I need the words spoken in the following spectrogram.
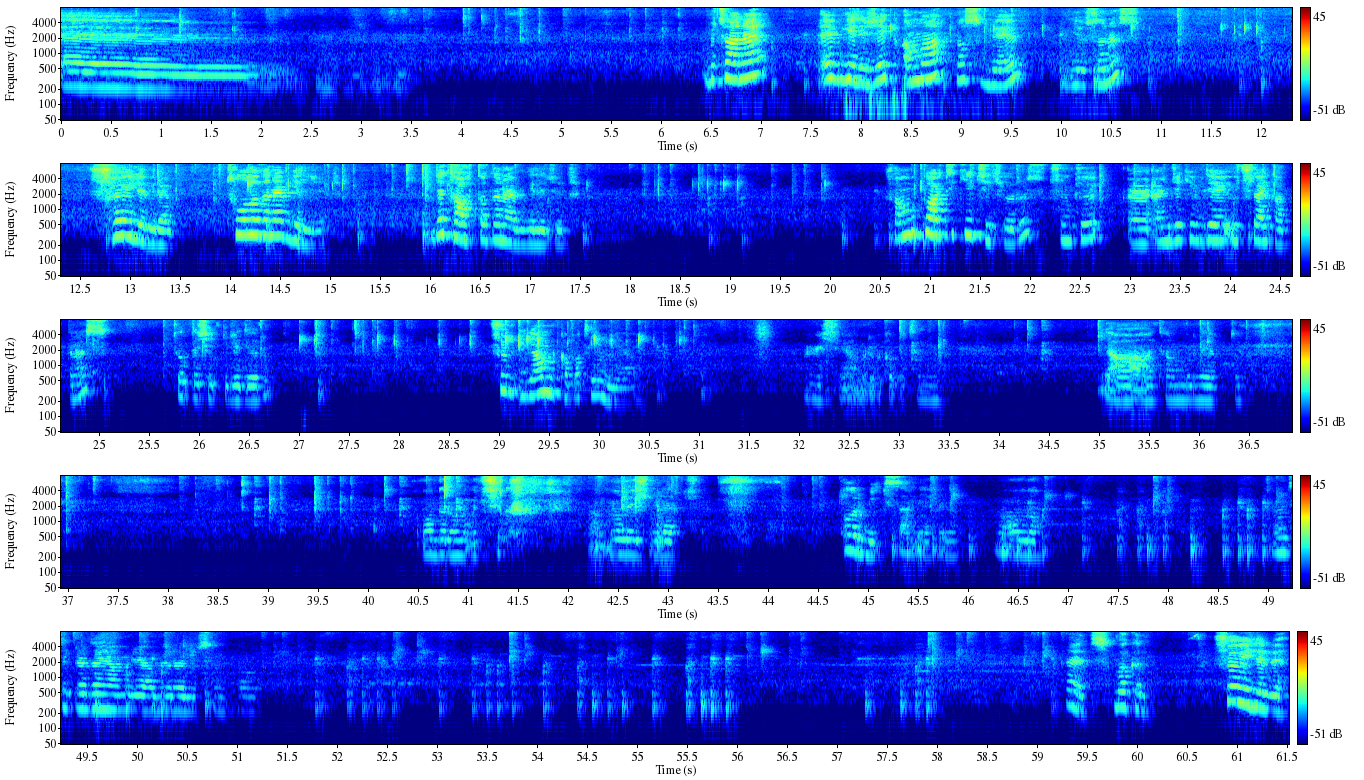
Ee, bir tane ev gelecek ama nasıl bir ev diyorsanız şöyle bir ev. Tuğladan ev gelecek. Bir de tahtadan ev gelecek. Şu an bu part 2'yi çekiyoruz. Çünkü e, önceki videoya 3 like attınız. Çok teşekkür ediyorum. Şu yağmur kapatayım ya. Şu yağmuru kapatayım. Ya tam burada yaptım. O durum açık. Tamam oluyor şimdi. Olur bir iki saniye falan. Oldu. Ama tekrardan yağmur yağabilir öyle bir sıkıntı var. Evet bakın. Şöyle bir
